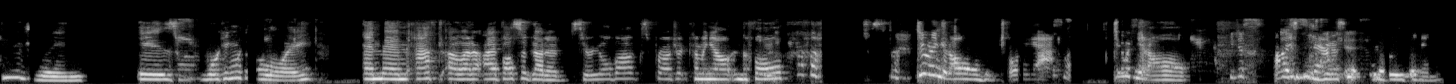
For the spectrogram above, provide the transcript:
hugely is working with Alloy. And then after, oh, I've also got a Serial Box project coming out in the fall. Doing it all, Victoria. Doing it all. You just, I just suggest it. everything.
